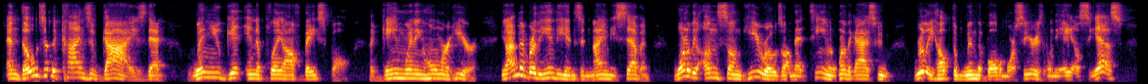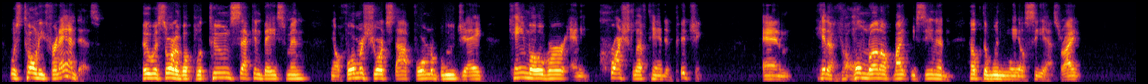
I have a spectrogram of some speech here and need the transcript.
And those are the kinds of guys that when you get into playoff baseball, a game winning homer here. You know, I remember the Indians in 97. One of the unsung heroes on that team, and one of the guys who really helped them win the Baltimore series, win the ALCS, was Tony Fernandez who was sort of a platoon second baseman, you know, former shortstop, former Blue Jay, came over and he crushed left-handed pitching and hit a home run off Mike Mussina and helped them win the ALCS, right?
